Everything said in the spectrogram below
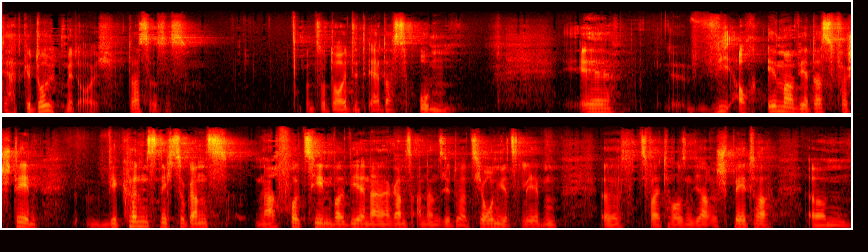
der hat Geduld mit euch, das ist es. Und so deutet er das um. Äh, wie auch immer wir das verstehen, wir können es nicht so ganz nachvollziehen, weil wir in einer ganz anderen Situation jetzt leben, äh, 2000 Jahre später. Ähm,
